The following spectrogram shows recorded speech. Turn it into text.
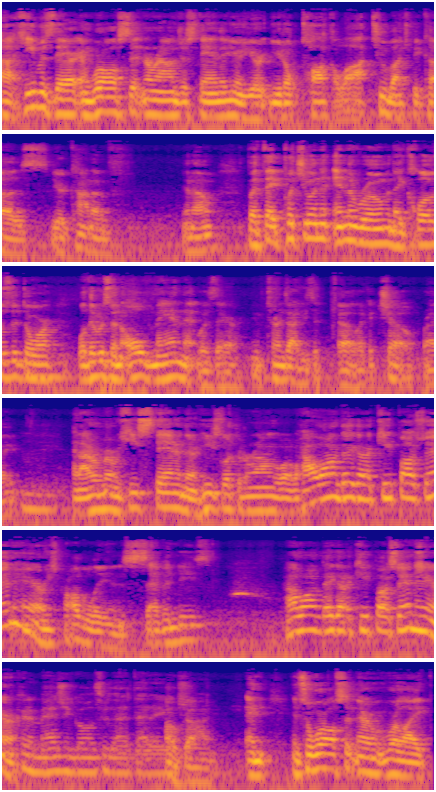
uh, he was there, and we're all sitting around, just standing. You know, you're, you don't talk a lot too much because you're kind of, you know. But they put you in the, in the room, and they closed the door. Well, there was an old man that was there. It turns out he's a, uh, like a Cho, right? And I remember he's standing there, and he's looking around, going, well, "How long are they going to keep us in here?" He's probably in his seventies. How long are they going to keep us in here? I can imagine going through that at that age. Oh God! And and so we're all sitting there. and We're like,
